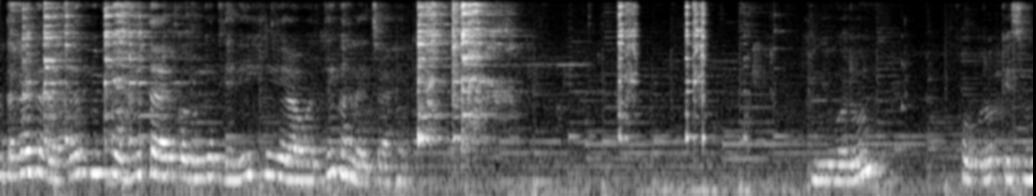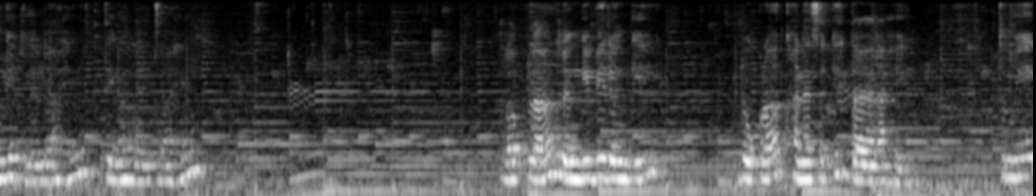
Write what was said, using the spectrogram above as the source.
आता काय करायचं? ही फोडणी तयार करून घेतलेली ही यावरती घालायची आहे. आणि वरून खोबरं किसून घेतलेलं आहे ते घालायचं आहे. तर आपला रंगीबिरंगी ढोकळा खाण्यासाठी तयार आहे. तुम्ही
